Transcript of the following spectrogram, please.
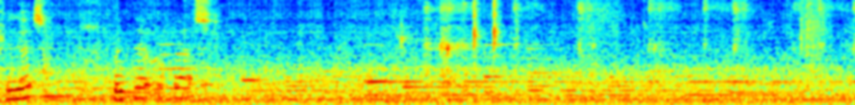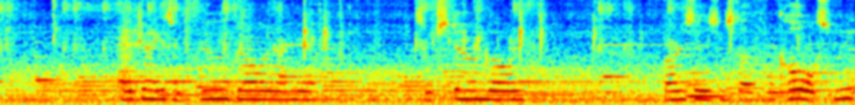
Okay, guys break that real fast. I'm trying to get some food going right here. Some stone going. Furnaces and stuff. And coal, sweet.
